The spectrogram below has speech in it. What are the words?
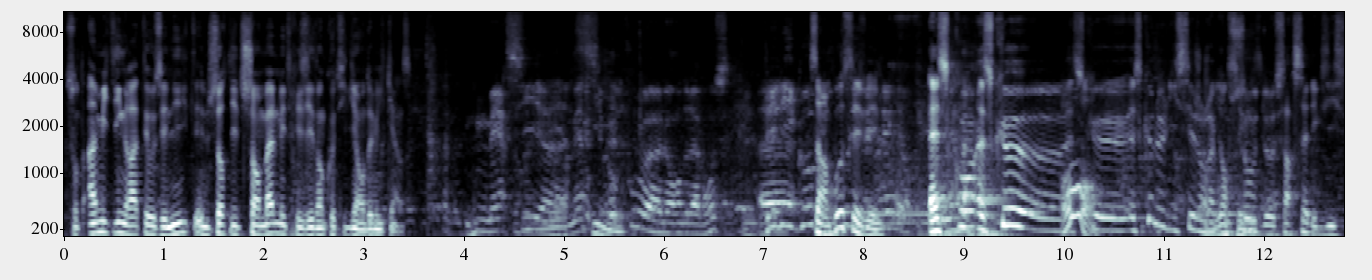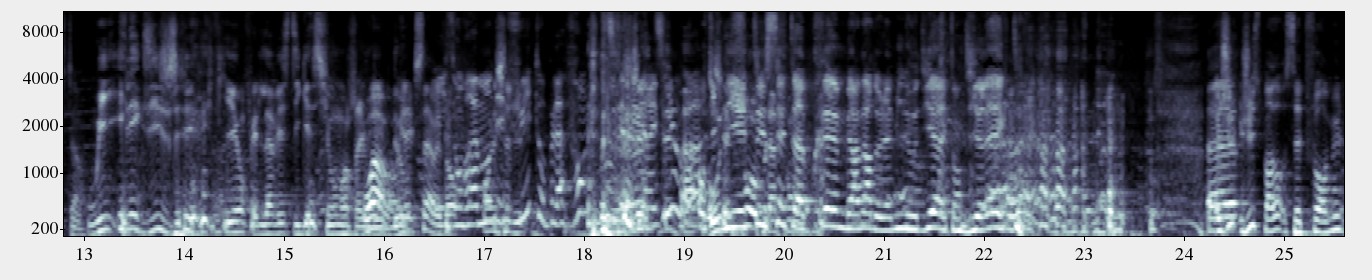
sont un meeting raté au Zénith et une sortie de champ mal maîtrisée dans Quotidien en 2015. Merci, euh, merci beaucoup euh, Laurent Delabrousse. Véligo, C'est un beau CV. Est-ce que, euh, est-ce Oh. que, est-ce que le lycée Jean-Jacques Rousseau existe. de Sarcelles existe? Oui, il existe, j'ai vérifié, on fait de l'investigation dans chaque Waouh, vidéo. rien que ça, ouais, Ils bon, ont vraiment on des fuites au plafond vous avez vérifié ou pas On y était cet après-midi, Bernard de la Minaudière est en direct. Euh, Ju- Juste, pardon, cette formule,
